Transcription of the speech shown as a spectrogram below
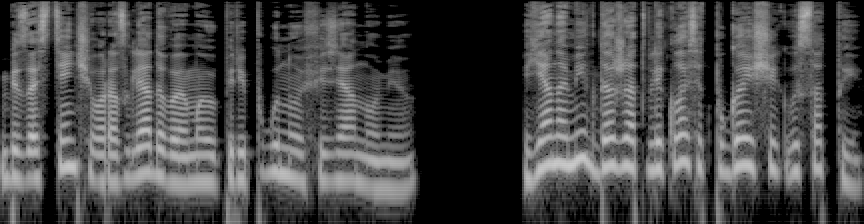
безостенчиво разглядывая мою перепуганную физиономию. Я на миг даже отвлеклась от пугающей высоты.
